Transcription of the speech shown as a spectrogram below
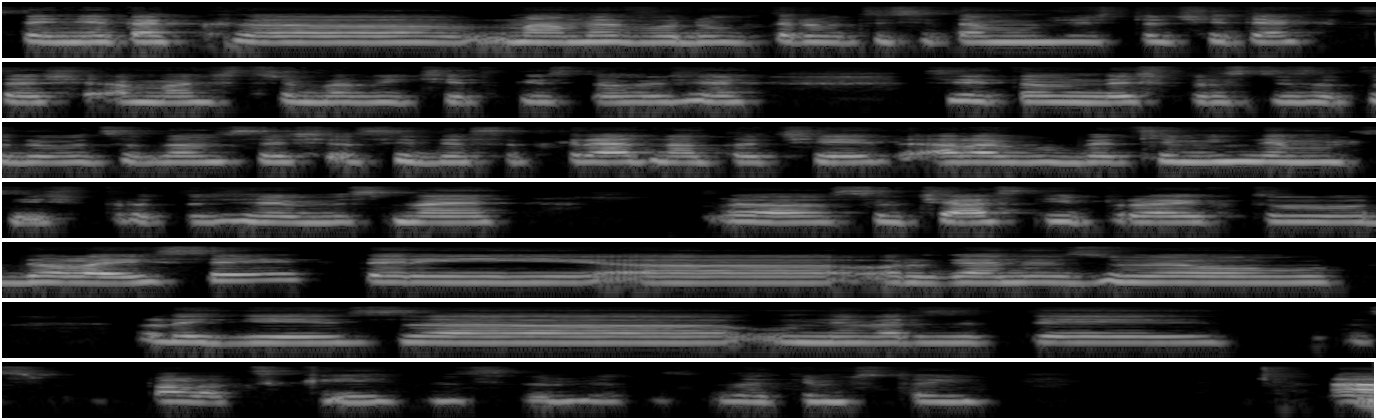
Stejně tak uh, máme vodu, kterou ty si tam můžeš točit, jak chceš a máš třeba výčitky z toho, že si tam jdeš prostě za tu dobu, co tam seš, asi desetkrát natočit, ale vůbec si mít nemusíš, protože my jsme uh, součástí projektu do Lacey, který uh, organizují lidi z uh, univerzity Palacký, myslím, že zatím stojí. A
